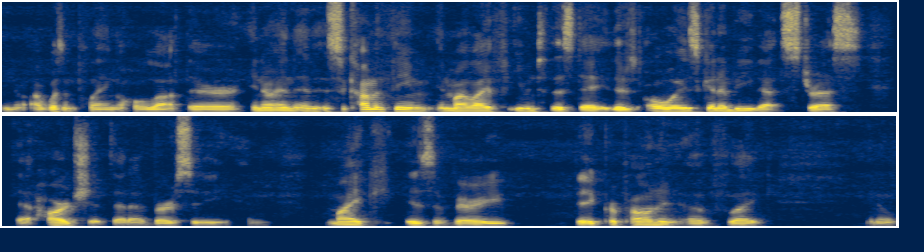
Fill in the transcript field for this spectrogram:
you know, I wasn't playing a whole lot there. You know, and, and it's a common theme in my life even to this day. There's always going to be that stress, that hardship, that adversity. And Mike is a very big proponent of like, you know,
